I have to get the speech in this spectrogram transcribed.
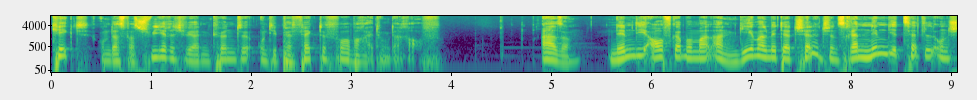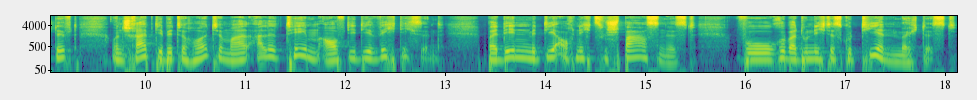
kickt, um das, was schwierig werden könnte und die perfekte Vorbereitung darauf. Also, Nimm die Aufgabe mal an. Geh mal mit der Challenge ins Rennen, nimm dir Zettel und Stift und schreib dir bitte heute mal alle Themen auf, die dir wichtig sind, bei denen mit dir auch nicht zu spaßen ist, worüber du nicht diskutieren möchtest.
